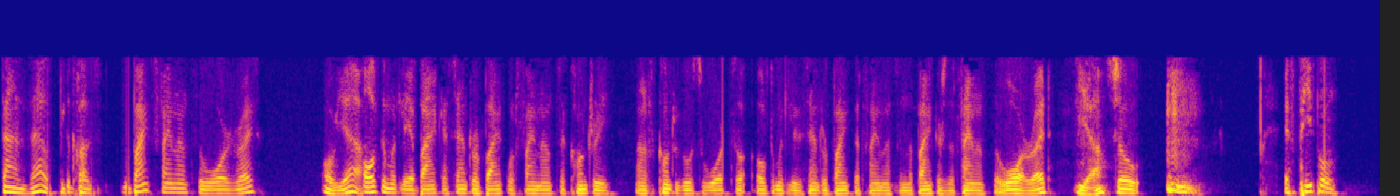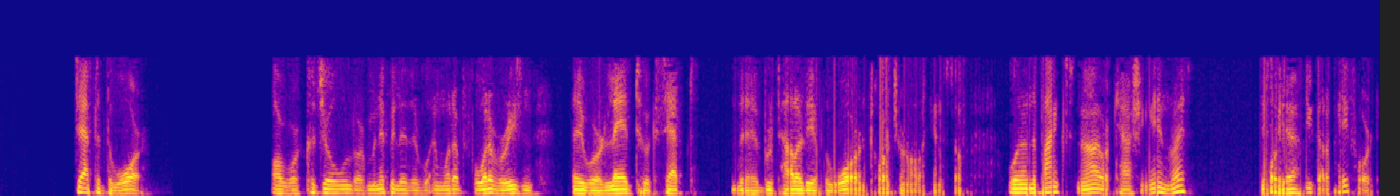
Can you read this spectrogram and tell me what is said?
stands out because the banks finance the wars, right? oh yeah, Ultimately, a bank, a central bank, will finance a country, and if a country goes to war, it's ultimately the central bank that finances and the bankers that finance the war, right? yeah, So, if people accepted the war, or were cajoled or manipulated, and whatever for whatever reason, they were led to accept the brutality of the war and torture and all that kind of stuff. Well, then the banks now are cashing in, right? Oh, yeah. you've got to pay for it.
